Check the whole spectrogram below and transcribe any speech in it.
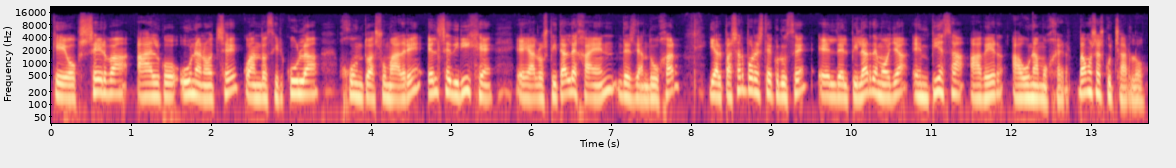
que observa algo una noche cuando circula junto a su madre. Él se dirige eh, al hospital de Jaén desde Andújar y al pasar por este cruce, el del Pilar de Moya empieza a ver a una mujer. Vamos a escucharlo.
